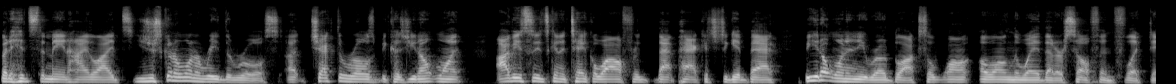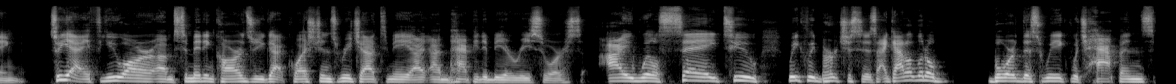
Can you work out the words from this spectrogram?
but it hits the main highlights. You're just going to want to read the rules. Uh, check the rules because you don't want, obviously, it's going to take a while for that package to get back, but you don't want any roadblocks along, along the way that are self inflicting. So, yeah, if you are um, submitting cards or you got questions, reach out to me. I, I'm happy to be a resource. I will say, too, weekly purchases. I got a little bored this week, which happens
